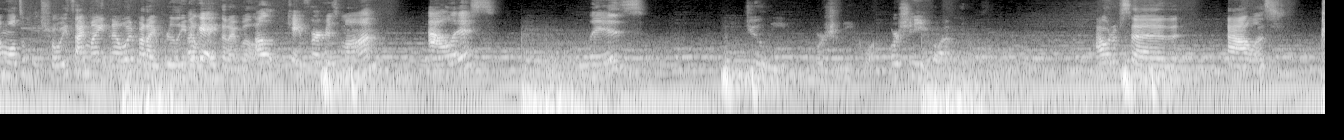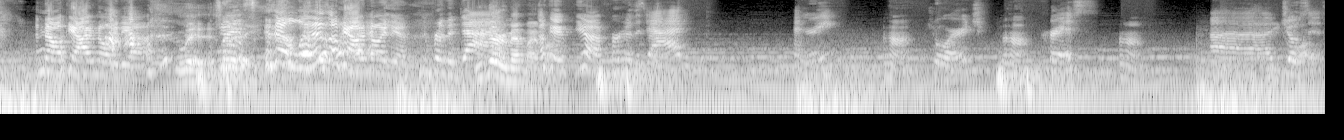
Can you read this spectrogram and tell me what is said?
a multiple choice, I might know it, but I really don't okay. think that I will. I'll- okay, for his mom, Alice, Liz, Julie, or Shaniqua. Or Shaniqua. I would have said Alice. No, okay, I have no idea. Liz. Liz. Is it Liz? Okay, I have no idea. For the dad. You've never met my mom. Okay, yeah, for For the dad, Henry, Uh-huh. George, Uh-huh. Chris, Uh-huh. uh, Joseph.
